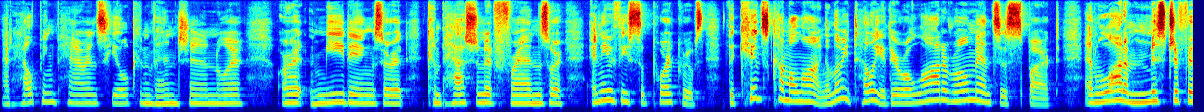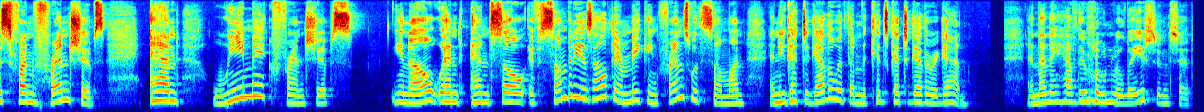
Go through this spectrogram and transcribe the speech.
at Helping Parents Heal Convention or, or at meetings or at Compassionate Friends or any of these support groups, the kids come along. And let me tell you, there are a lot of romances sparked and a lot of mischievous fun friendships. And we make friendships you know and and so if somebody is out there making friends with someone and you get together with them the kids get together again and then they have their own relationship.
